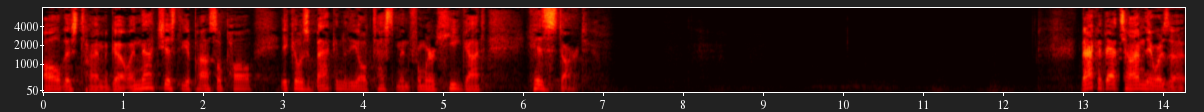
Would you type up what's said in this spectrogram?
all this time ago. And not just the Apostle Paul, it goes back into the Old Testament from where he got his start. Back at that time, there was a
